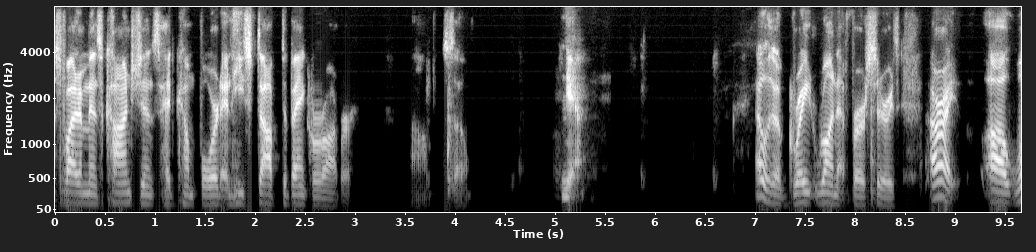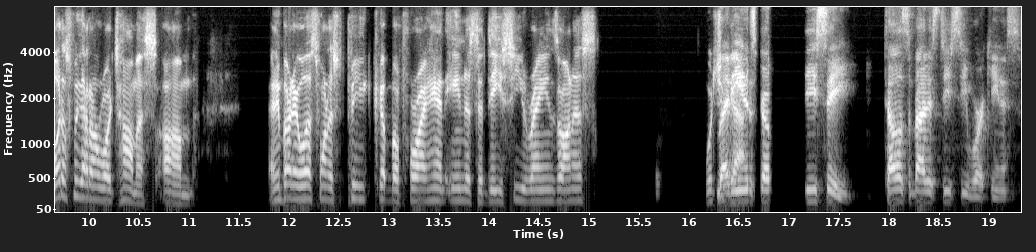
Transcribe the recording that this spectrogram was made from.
Spider Man's conscience had come forward and he stopped the bank robber. Um, so Yeah. that was a great run at first series. All right. Uh, what else we got on Roy Thomas? Um, anybody else want to speak up before I hand Enos the DC reins on us? What you Let got? Enos go. DC. Tell us about his DC work, Enos.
